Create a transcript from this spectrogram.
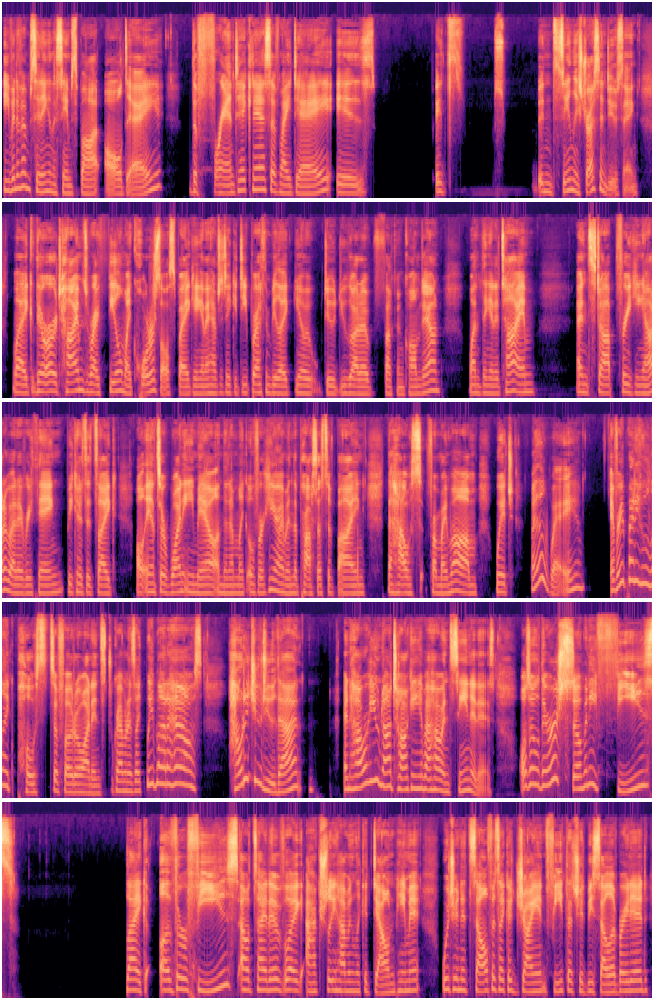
even if I'm sitting in the same spot all day, the franticness of my day is it's insanely stress inducing. Like there are times where I feel my cortisol spiking and I have to take a deep breath and be like, yo, dude, you gotta fucking calm down one thing at a time and stop freaking out about everything because it's like I'll answer one email and then I'm like, over here, I'm in the process of buying the house from my mom, which by the way, everybody who like posts a photo on Instagram and is like, we bought a house. How did you do that? And how are you not talking about how insane it is? Also, there are so many fees, like other fees outside of like actually having like a down payment, which in itself is like a giant feat that should be celebrated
